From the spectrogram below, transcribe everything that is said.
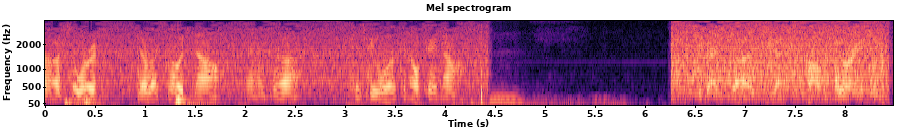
uh, so we're in direct mode now. And uh, seems to be working okay now. Mm. You guys, uh, you guys follow the right?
